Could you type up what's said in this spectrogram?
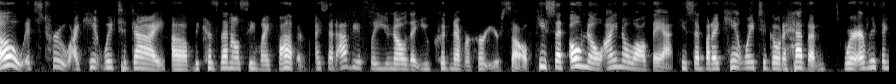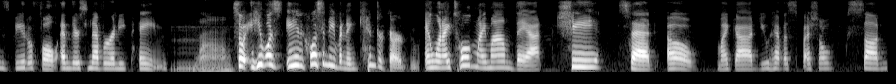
Oh, it's true. I can't wait to die uh, because then I'll see my father. I said, Obviously, you know that you could never hurt yourself. He said, Oh, no, I know all that. He said, But I can't wait to go to heaven where everything's beautiful and there's never any pain. Mm. Wow. So he was he wasn't even in kindergarten. And when I told my mom that, she said, "Oh, my god, you have a special son."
